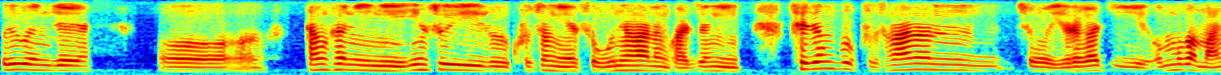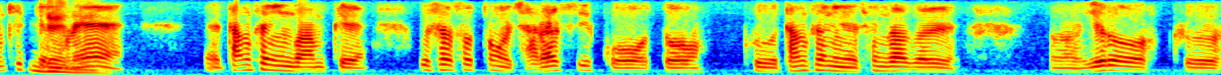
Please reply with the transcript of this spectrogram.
그리고 이제, 어, 당선인이 인수위를 구성해서 운영하는 과정이 새 정부 구성하는 저 여러 가지 업무가 많기 때문에 예, 당선인과 함께 의사소통을 잘 할 수 있고 또 그 당선인의 생각을 어 여러 그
